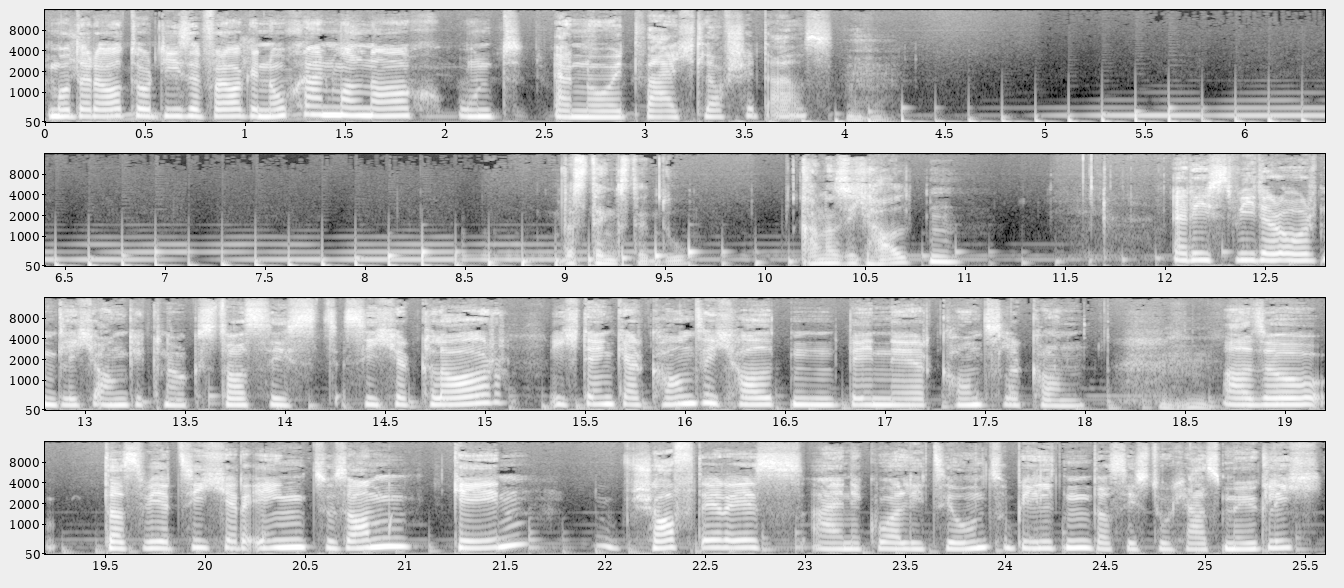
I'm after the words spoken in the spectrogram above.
Moderator dieser Frage noch einmal nach und erneut weicht Laschet aus. Was denkst denn du? Kann er sich halten? Er ist wieder ordentlich angeknackst, das ist sicher klar. Ich denke, er kann sich halten, wenn er Kanzler kann. Mhm. Also das wird sicher eng zusammengehen. Schafft er es, eine Koalition zu bilden? Das ist durchaus möglich.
